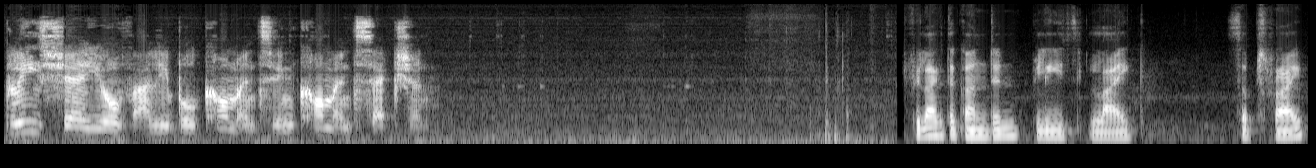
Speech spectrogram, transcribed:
Please share your valuable comments in comment section. If you like the content, please like, subscribe,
